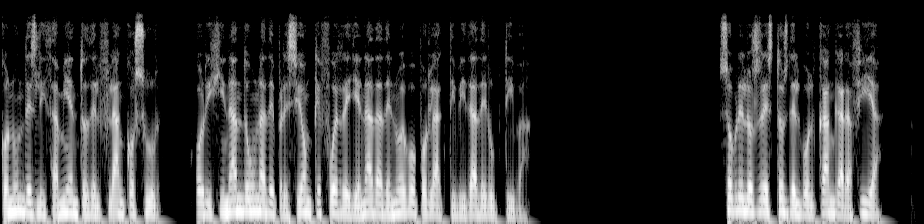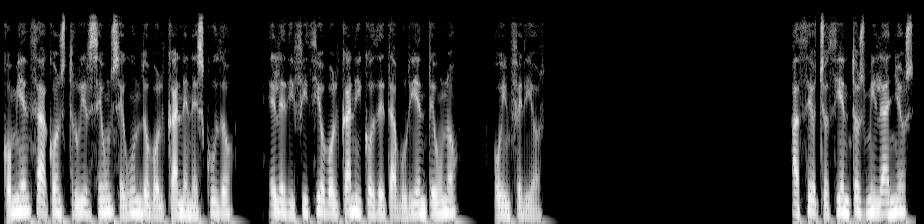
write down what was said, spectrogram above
con un deslizamiento del flanco sur, originando una depresión que fue rellenada de nuevo por la actividad eruptiva. Sobre los restos del volcán Garafía, comienza a construirse un segundo volcán en escudo, el edificio volcánico de Taburiente I, o inferior. Hace 800.000 años,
